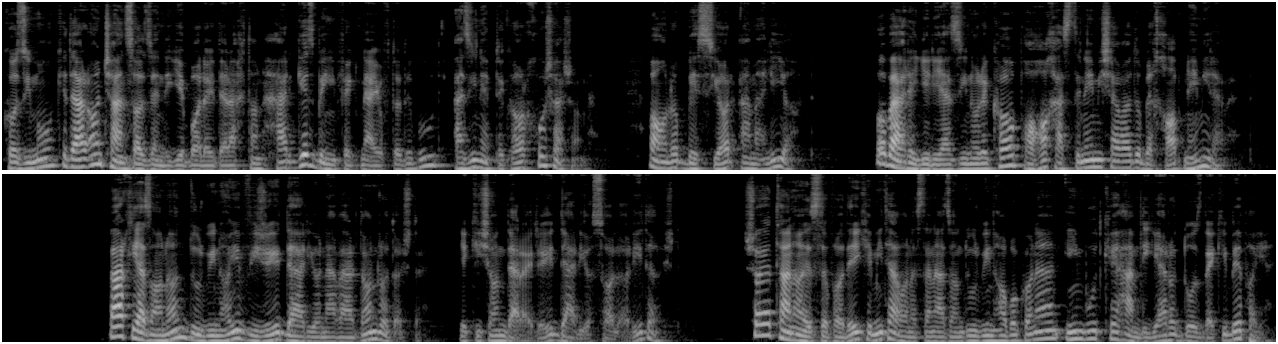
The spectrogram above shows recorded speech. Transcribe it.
کوزیمو که در آن چند سال زندگی بالای درختان هرگز به این فکر نیفتاده بود از این ابتکار خوشش آمد و آن را بسیار عملی یافت. با بهرهگیری از زین و رکاب پاها خسته نمی شود و به خواب نمی رود. برخی از آنان دوربین های ویژه دریا نوردان را داشتند. یکیشان درجه دریا سالاری داشت. شاید تنها استفاده ای که می توانستن از آن دوربین ها بکنن این بود که همدیگر را دزدکی بپایند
